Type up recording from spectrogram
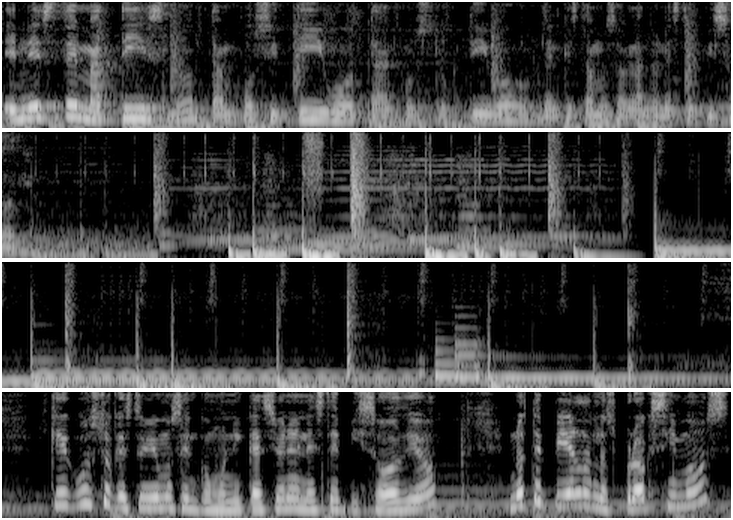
En este matiz ¿no? tan positivo, tan constructivo del que estamos hablando en este episodio. Qué gusto que estuvimos en comunicación en este episodio. No te pierdas los próximos.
